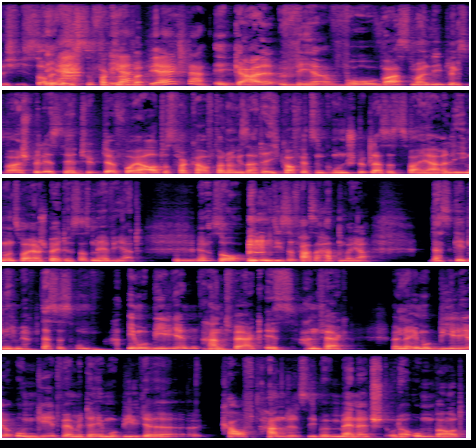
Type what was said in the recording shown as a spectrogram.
Ich, ich sorry, ja, wenn ich so verklappe. Ja, ja, klar. Egal wer, wo, was. Mein Lieblingsbeispiel ist der Typ, der vorher Autos verkauft hat und gesagt hat, ich kaufe jetzt ein Grundstück, lass es zwei Jahre liegen und zwei Jahre später ist das mehr wert. Mhm. Ja, so, diese Phase hatten wir ja. Das geht nicht mehr. Das ist rum. Immobilien, Handwerk ist Handwerk. Wenn eine Immobilie umgeht, wer mit der Immobilie kauft, handelt, sie bemanagt oder umbaut,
